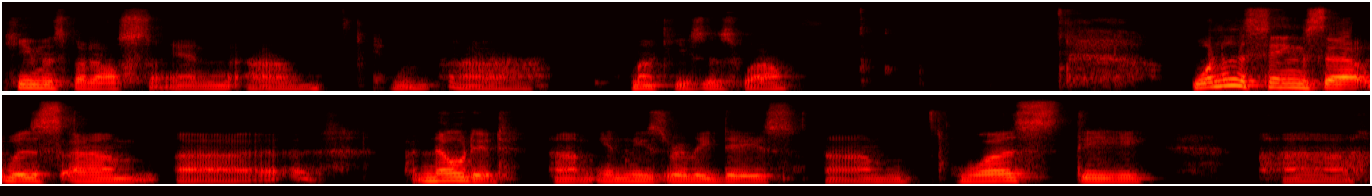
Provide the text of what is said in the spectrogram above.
humans, but also in, um, in uh, monkeys as well. One of the things that was um, uh, noted um, in these early days um, was the uh,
